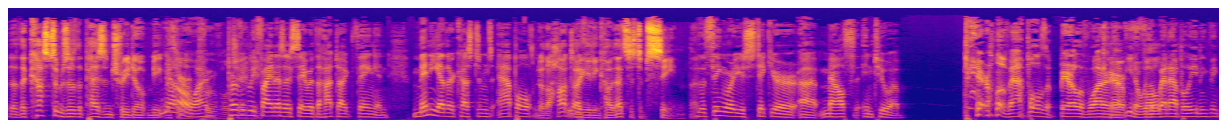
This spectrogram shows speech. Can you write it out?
the, the customs of the peasantry don't meet with your No, approval. I'm perfectly JD. fine, as I say, with the hot dog thing and many other customs. Apple, No, the hot dog eating co that's just obscene. That- the thing where you stick your uh, mouth into a barrel of apples, a barrel of water, you know, with a wet apple eating thing.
